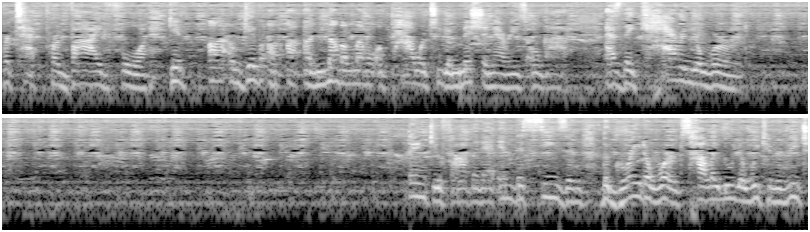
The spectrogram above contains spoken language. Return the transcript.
Protect, provide for. Give, uh, give a, a, another level of power to your missionaries, oh God, as they carry your word Thank you, Father, that in this season, the greater works, hallelujah, we can reach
